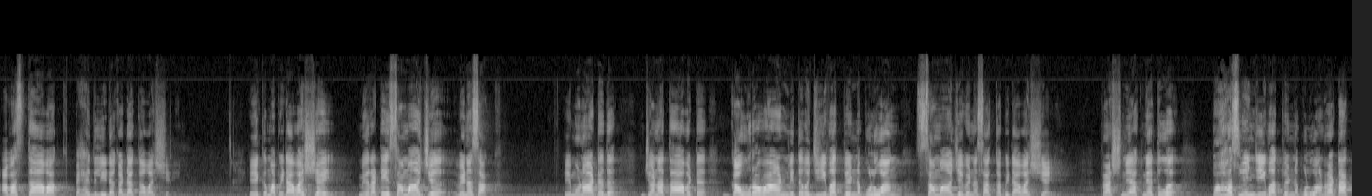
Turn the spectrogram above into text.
අවස්ථාවක් පැහැදිලි ඉඩකඩක් අවශ්‍යයි. ඒකම අපිට අවශ්‍යයි මේ රටේ සමාජ වෙනසක්. ඒ මොනාටද ජනතාවට ගෞරවාන්විතව ජීවත් වෙන්න පුළුවන් සමාජ වෙනසක් අපිට අවශ්‍යයි. ප්‍රශ්නයක් නැතුව පහසුවෙන් ජීවත් වෙන්න පුළුවන් රටක්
